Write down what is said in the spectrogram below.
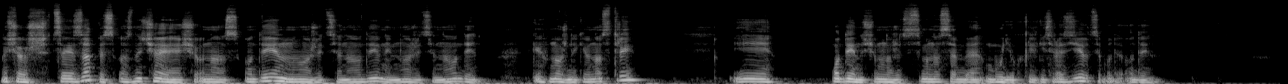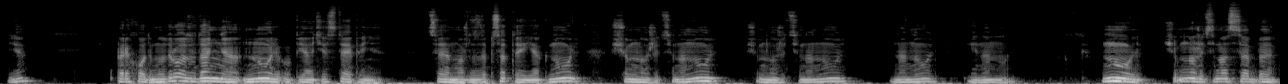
Ну що ж, цей запис означає, що у нас 1 множиться на 1 і множиться на 1. Таких множників у нас 3. І 1, що множиться на себе будь-яку кількість разів, це буде 1. Є? Переходимо до другого завдання 0 у п'ятій степені. Це можна записати як 0, що множиться на 0, що множиться на 0, на 0 і на 0. 0, що множиться на себе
